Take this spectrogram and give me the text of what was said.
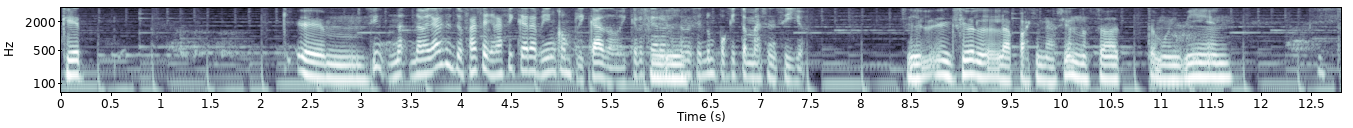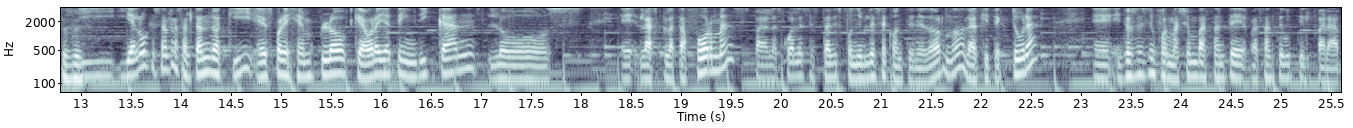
qué em, sí, navegar en su interfase gráfica era bien complicado y creo que ahora lo están haciendo un poquito más sencillo. Sí, inclusive la, paginación no está, muy bien. Entonces... Y, algo que están resaltando aquí es, por ejemplo, que ahora ya te indican los eh, las plataformas para las cuales está disponible ese contenedor, ¿no? La arquitectura. Eh, entonces es información bastante, bastante útil para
